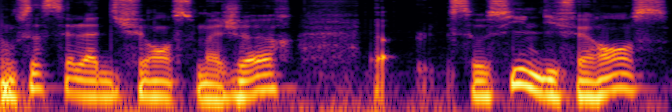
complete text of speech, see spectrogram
Donc ça, c'est la différence majeure. C'est aussi une différence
